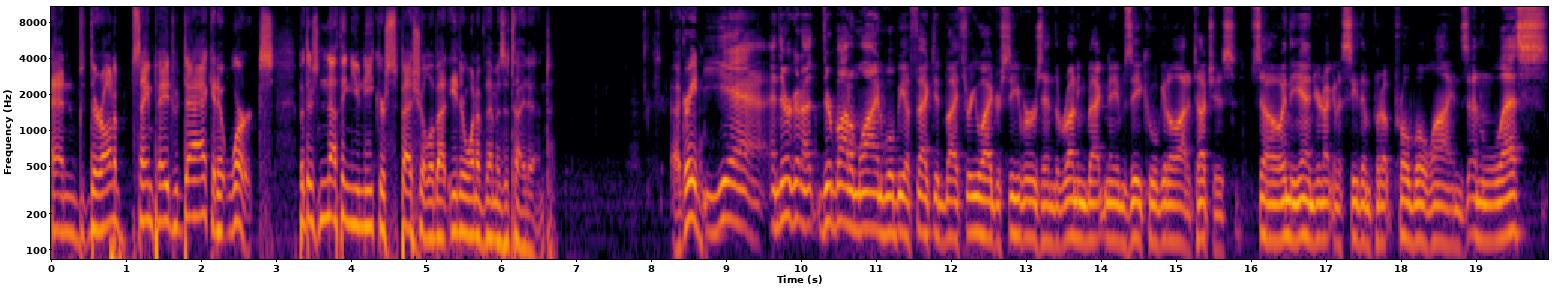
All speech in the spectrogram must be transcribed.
and they're on the same page with Dak and it works. But there's nothing unique or special about either one of them as a tight end. Agreed. Yeah, and they're gonna their bottom line will be affected by three wide receivers and the running back named Zeke who will get a lot of touches. So in the end, you're not going to see them put up Pro Bowl lines unless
